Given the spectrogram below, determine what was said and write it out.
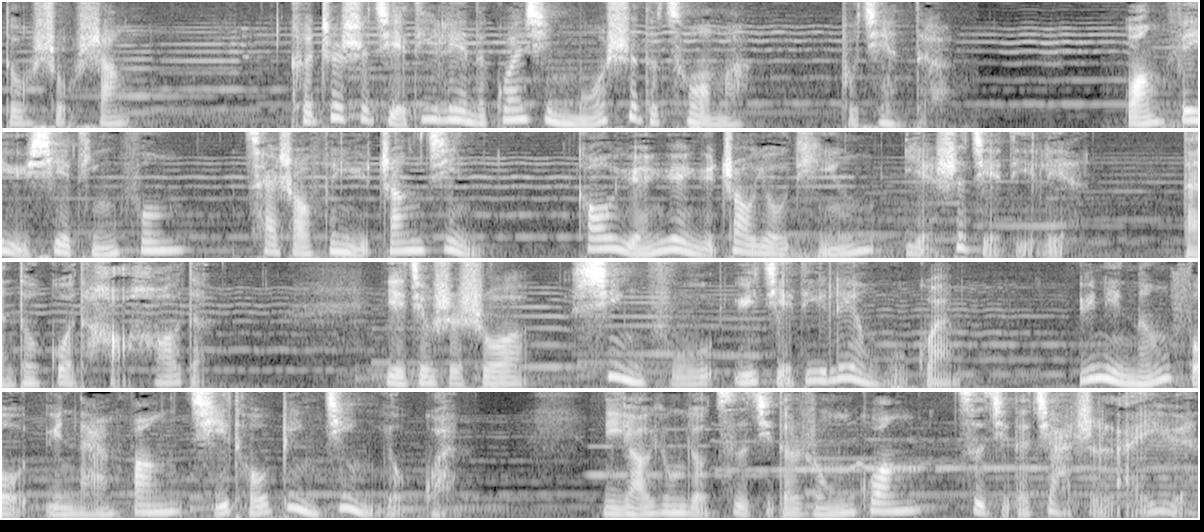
都受伤，可这是姐弟恋的关系模式的错吗？不见得。王菲与谢霆锋，蔡少芬与张晋，高圆圆与赵又廷也是姐弟恋，但都过得好好的。也就是说，幸福与姐弟恋无关，与你能否与男方齐头并进有关。你要拥有自己的荣光，自己的价值来源。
